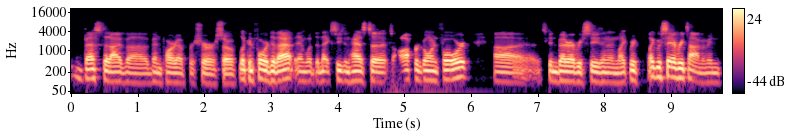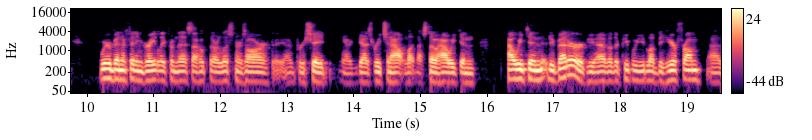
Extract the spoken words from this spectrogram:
best that I've uh, been part of for sure. So looking forward to that and what the next season has to, to offer going forward. Uh, it's getting better every season, and like we like we say every time. I mean, we're benefiting greatly from this. I hope that our listeners are. I appreciate you know you guys reaching out and letting us know how we can how we can do better. Or if you have other people you'd love to hear from uh,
